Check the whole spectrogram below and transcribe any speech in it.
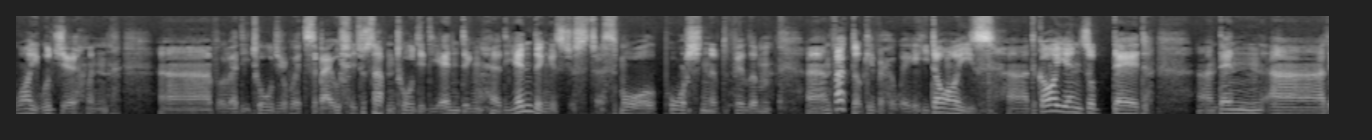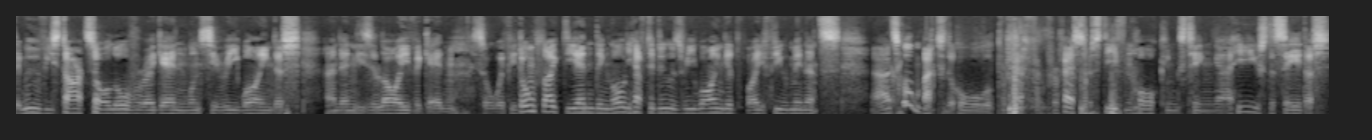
Why would you when uh, I've already told you what it's about. I just haven't told you the ending. Uh, the ending is just a small portion of the film. Uh, in fact, I'll give it away. He dies. Uh, the guy ends up dead, and then uh, the movie starts all over again once you rewind it, and then he's alive again. So if you don't like the ending, all you have to do is rewind it by a few minutes. Uh, it's going back to the whole Professor, Professor Stephen Hawking's thing. he used to say that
